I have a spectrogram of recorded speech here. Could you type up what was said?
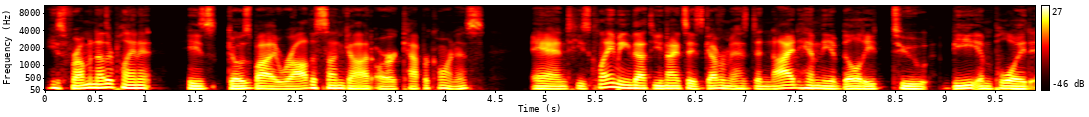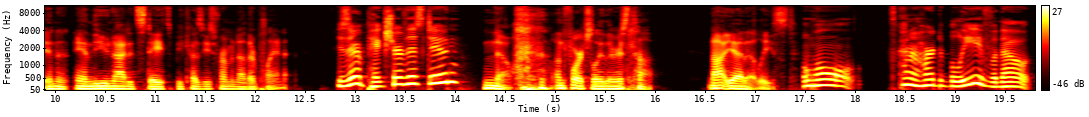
he's from another planet. He's goes by Ra, the sun god, or Capricornus, and he's claiming that the United States government has denied him the ability to be employed in in the United States because he's from another planet. Is there a picture of this dude? No, unfortunately, there is not. Not yet, at least. Well, it's kind of hard to believe without.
